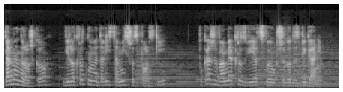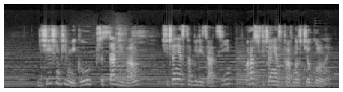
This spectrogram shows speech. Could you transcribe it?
Damian Rożko, wielokrotny medalista Mistrzostw Polski, pokaże Wam jak rozwijać swoją przygodę z bieganiem. W dzisiejszym filmiku przedstawi Wam ćwiczenia stabilizacji oraz ćwiczenia sprawności ogólnej.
